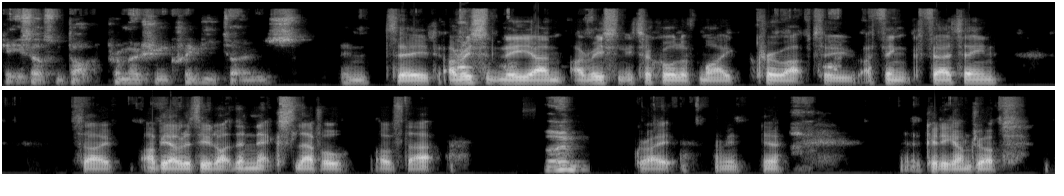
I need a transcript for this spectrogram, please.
Get yourself some Dark Promotion creditos. Indeed. I recently um I recently took all of my crew up to I think 13. So I'll be able to do like the next level of that. Boom. Great. I mean, yeah. yeah goody gum drops.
